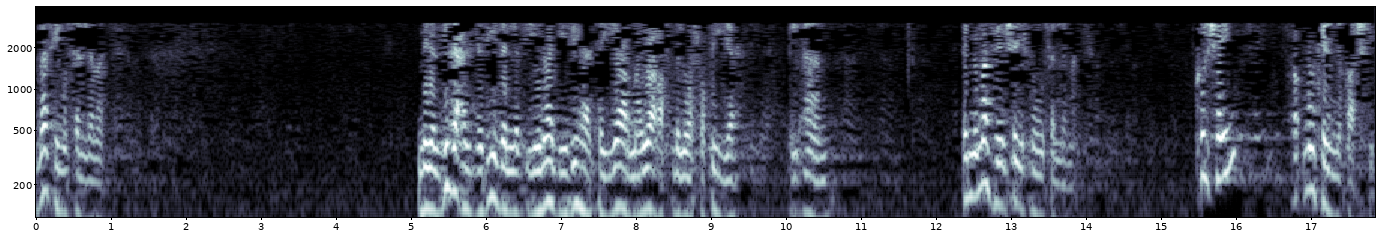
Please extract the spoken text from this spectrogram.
ما في مسلمات. من البدع الجديدة التي ينادي بها تيار ما يعرف بالوسطية الآن إنه ما في شيء اسمه مسلمات كل شيء ممكن النقاش فيه.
